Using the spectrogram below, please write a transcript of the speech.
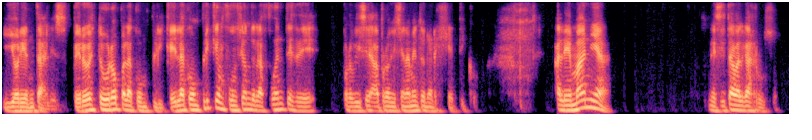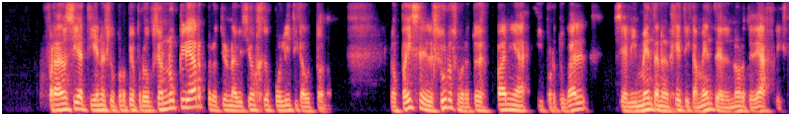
y orientales. Pero esto Europa la complica y la complica en función de las fuentes de aprovisionamiento energético. Alemania necesitaba el gas ruso. Francia tiene su propia producción nuclear, pero tiene una visión geopolítica autónoma. Los países del sur, sobre todo España y Portugal, se alimentan energéticamente del norte de África.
